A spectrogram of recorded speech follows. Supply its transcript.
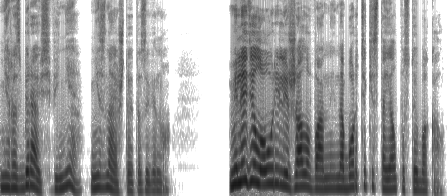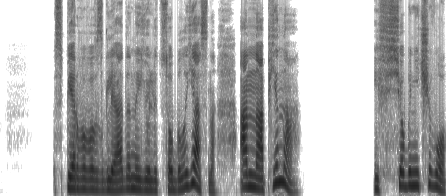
Не разбираюсь в вине, не знаю, что это за вино. Миледи Лоури лежала в ванной, на бортике стоял пустой бокал. С первого взгляда на ее лицо было ясно — она пьяна. И все бы ничего,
